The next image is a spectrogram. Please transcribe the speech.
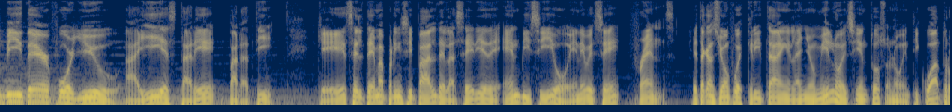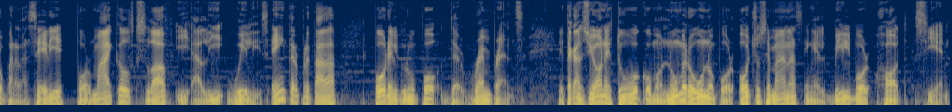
be there for you. Ahí estaré para ti. Que es el tema principal de la serie de NBC o NBC Friends. Esta canción fue escrita en el año 1994 para la serie por Michael Slough y Ali Willis e interpretada por el grupo The Rembrandts. Esta canción estuvo como número uno por ocho semanas en el Billboard Hot 100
